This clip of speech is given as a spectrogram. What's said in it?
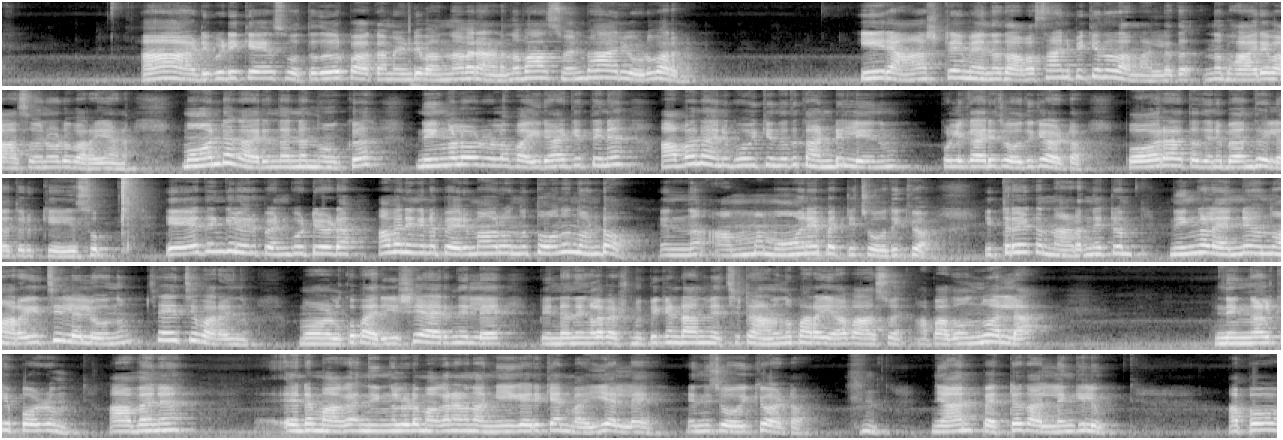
ആ അടിപിടി കേസ് ഒത്തുതീർപ്പാക്കാൻ വേണ്ടി വന്നവരാണെന്ന് വാസുവൻ ഭാര്യയോട് പറഞ്ഞു. ഈ രാഷ്ട്രീയം എന്നത് അവസാനിപ്പിക്കുന്നതാണ് നല്ലത് എന്ന് ഭാര്യ വാസുവിനോട് പറയാണ്. മോന്റെ കാര്യം തന്നെ നോക്ക് നിങ്ങളോടുള്ള വൈരാഗ്യത്തിന് അവൻ അനുഭവിക്കുന്നത് കണ്ടില്ലേന്നും പുള്ളിക്കാരി ചോദിക്കുക കേട്ടോ. പോരാത്തതിന് ബന്ധമില്ലാത്തൊരു കേസും. ഏതെങ്കിലും ഒരു പെൺകുട്ടിയോട് അവൻ ഇങ്ങനെ പെരുമാറുമെന്ന് തോന്നുന്നുണ്ടോ എന്ന് അമ്മ മോനെ പറ്റി ചോദിക്കുക. ഇത്രയൊക്കെ നടന്നിട്ടും നിങ്ങൾ എന്നെ ഒന്നും അറിയിച്ചില്ലല്ലോ എന്നും ചേച്ചി പറയുന്നു. മോൾക്ക് പരീക്ഷയായിരുന്നില്ലേ? പിന്നെ നിങ്ങളെ വിഷമിപ്പിക്കണ്ടെന്ന് വെച്ചിട്ടാണെന്ന് പറയാ വാസുവൻ. അപ്പം അതൊന്നുമല്ല. നിങ്ങൾക്കിപ്പോഴും അവന് എന്റെ മകൻ നിങ്ങളുടെ മകനാണെന്ന് അംഗീകരിക്കാൻ വയ്യല്ലേ എന്ന് ചോദിക്കുക കേട്ടോ. ഞാൻ പെറ്റതല്ലെങ്കിലും. അപ്പോൾ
